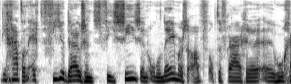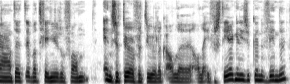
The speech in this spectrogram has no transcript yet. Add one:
Die gaat dan echt 4000 VC's en ondernemers af op de vragen uh, hoe gaat het, wat vinden jullie ervan? En ze turven natuurlijk alle, alle investeringen die ze kunnen vinden.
